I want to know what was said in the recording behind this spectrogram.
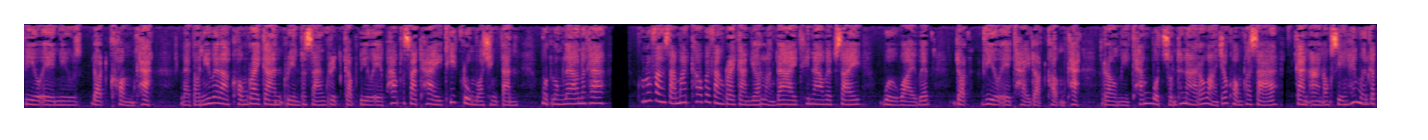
voa news com ค่ะ และตอนนี้เวลาของรายการเรียนภาษาอังกฤษกับ VOA ภาคภาษาไทยที่กรุงวอชิงตัน หมดลงแล้วนะคะ คุณผู้ฟังสามารถเข้าไปฟังรายการย้อนหลังได้ที่หน้าเว็บไซต์ www.voathai.com ค่ะ เรามีทั้งบทสนทนาระหว่างเจ้าของภาษา การอ่านออกเสียงให้เหมือนกับ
